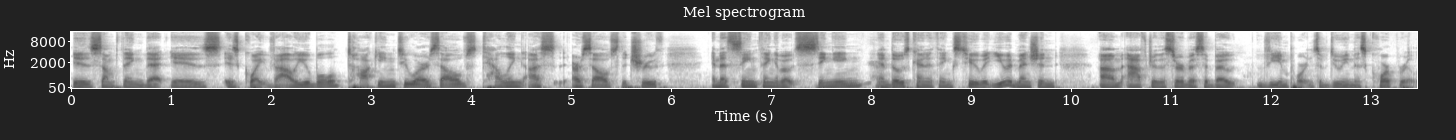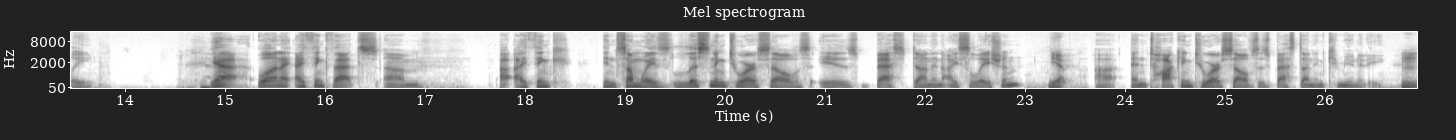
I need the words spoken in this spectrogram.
is something that is is quite valuable. Talking to ourselves telling us ourselves the truth. And that same thing about singing and those kind of things too. But you had mentioned um, after the service about the importance of doing this corporately Yeah. Well, and I, I think that's, um, I, I think in some ways, listening to ourselves is best done in isolation. yep Uh, and talking to ourselves is best done in community. Hmm.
